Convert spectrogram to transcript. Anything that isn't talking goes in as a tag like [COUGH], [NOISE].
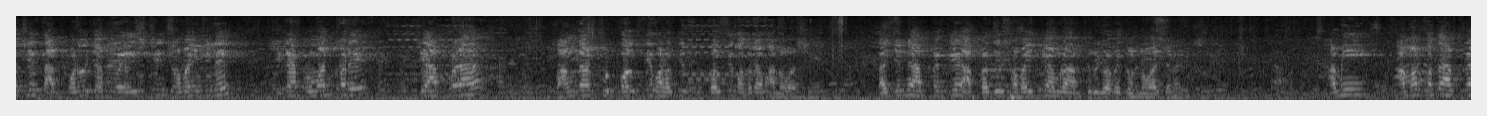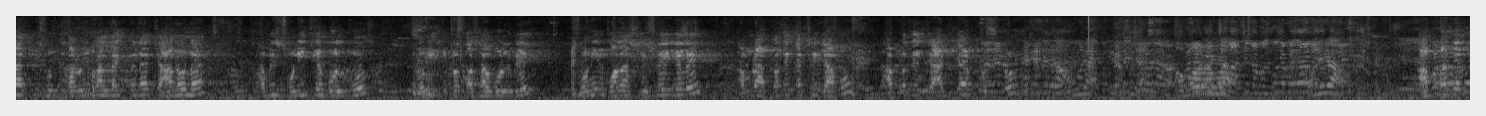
আছে, তারপরেও যে আপনারা এসেছেন সবাই মিলে এটা প্রমাণ করে যে আপনারা বাংলার ফুটবলকে, ভারতীয় ফুটবলকে কতটা ভালোবাসেন। তাই জন্য আপনাকে, আপনাদের সবাইকে আমরা আন্তরিকভাবে ধন্যবাদ জানাচ্ছি। আমি, আমার কথা আপনারা শুনতে, কারোরই ভালো লাগবে না, জানো না। আমি সোনিকে বলব, সোনি দুটো কথা বলবে। সোনির বলা শেষ হয়ে গেলে আমরা আপনাদের কাছে যাব। আপনাদের যার যার প্রশ্ন। আপনাদের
